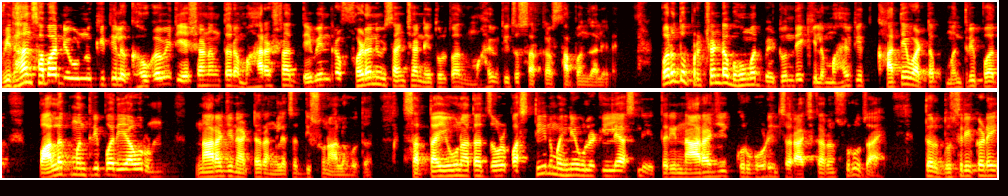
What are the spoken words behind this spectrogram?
विधानसभा निवडणुकीतील घवघवीत यशानंतर महाराष्ट्रात देवेंद्र फडणवीसांच्या नेतृत्वात महायुतीचं सरकार स्थापन झालेलं आहे. परंतु प्रचंड बहुमत भेटून देखील महायुतीत खाते वाटप मंत्रीपद पालकमंत्रीपद यावरून नाराजी नाट्य रंगल्याचं दिसून आलं होतं. सत्ता येऊन आता जवळपास तीन महिने उलटलेले असले तरी नाराजी कुरघोडींचं राजकारण सुरूच आहे. तर दुसरीकडे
